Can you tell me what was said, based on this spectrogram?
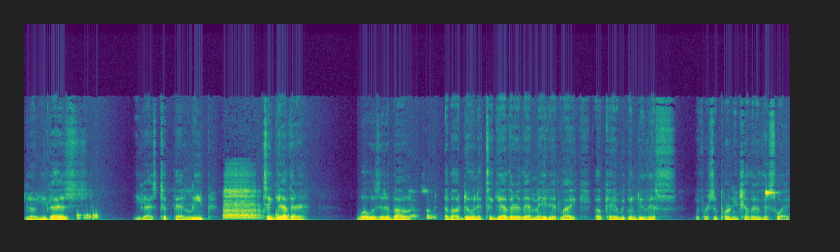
you know, you guys you guys took that leap together. What was it about about doing it together that made it like, okay, we can do this if we're supporting each other this way?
